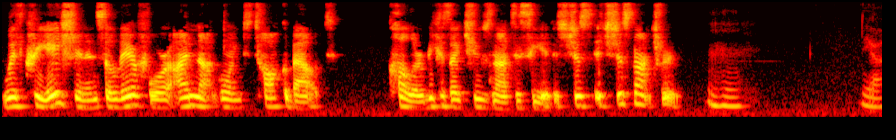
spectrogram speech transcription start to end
with creation. And so therefore I'm not going to talk about color because I choose not to see it. It's just, it's just not true. Mm-hmm. Yeah.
